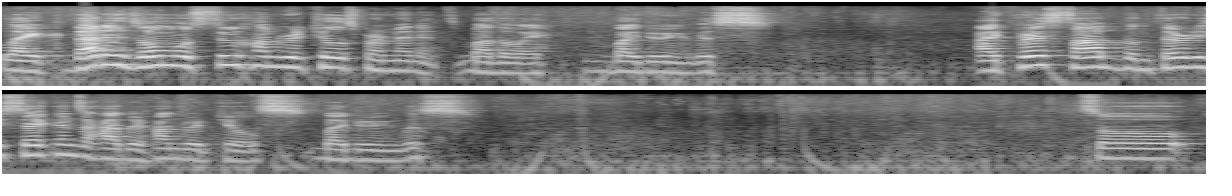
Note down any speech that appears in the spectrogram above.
Like, that is almost 200 kills per minute, by the way, by doing this. I pressed tab on 30 seconds, I had 100 kills by doing this. So,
